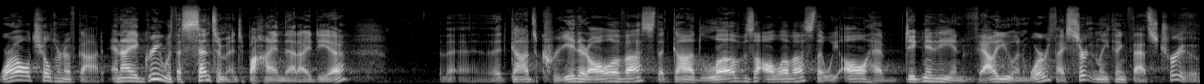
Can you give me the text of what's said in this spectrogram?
We're all children of God. And I agree with the sentiment behind that idea that God's created all of us, that God loves all of us, that we all have dignity and value and worth. I certainly think that's true.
